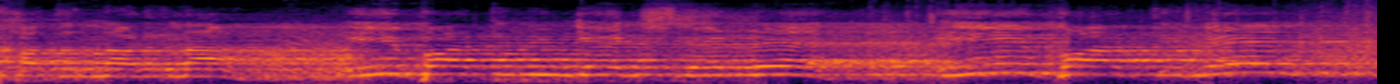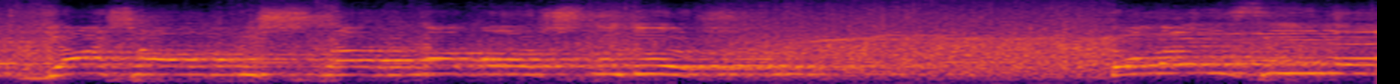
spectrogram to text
Kadınlarına, İyi Parti'nin gençlerine, İyi Parti'nin yaş almışlarına borçludur. Dolayısıyla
